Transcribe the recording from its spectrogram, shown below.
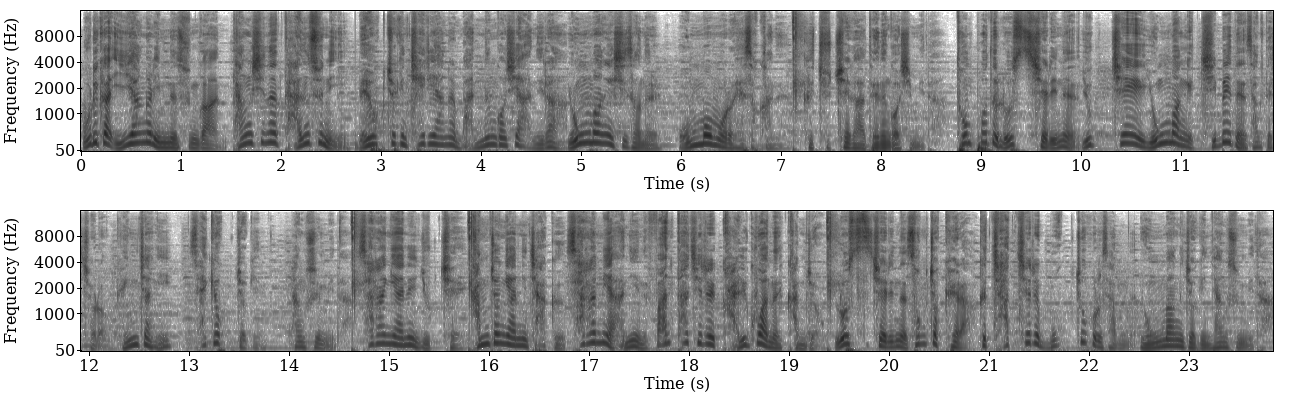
우리가 이 향을 입는 순간 당신은 단순히 매혹적인 체리 향을 맡는 것이 아니라 욕망의 시선을 온몸으로 해석하는 그 주체가 되는 것입니다. 톰 포드 로스트 체리는 육체의 욕망에 지배된 상태처럼 굉장히 세격적인 향수입니다. 사랑이 아닌 육체, 감정이 아닌 자극, 사람이 아닌 판타지를 갈구하는 감정. 로스트 체리는 성적 쾌락 그 자체를 목적으로 삼는 욕망적인 향수입니다.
